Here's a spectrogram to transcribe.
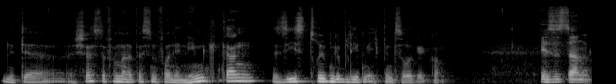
mit der Schwester von meiner besten Freundin hingegangen. Sie ist drüben geblieben, ich bin zurückgekommen. Ist es dann,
